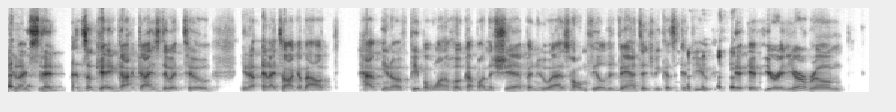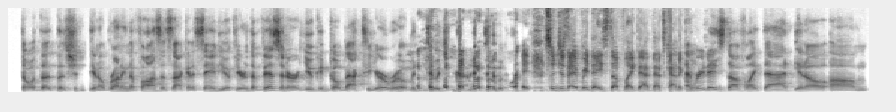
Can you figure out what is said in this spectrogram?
and I said, that's okay. Guys do it too. You know, and I talk about have, you know, if people want to hook up on the ship and who has home field advantage, because if you, if, if you're in your room, the, the, the, you know, running the faucet's not going to save you. If you're the visitor, you could go back to your room and do what you got to do. right. So just everyday stuff like that. That's kind of cool. Everyday stuff like that, you know, um,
